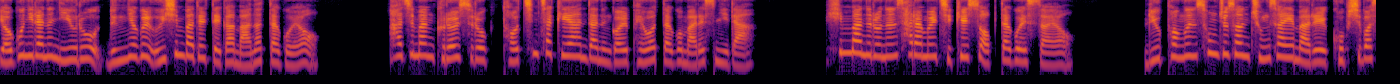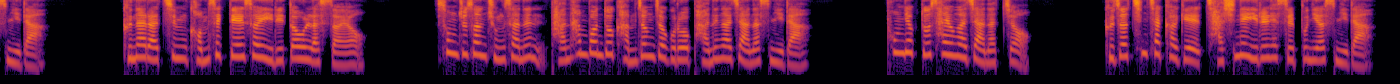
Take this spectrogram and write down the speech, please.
여군이라는 이유로 능력을 의심받을 때가 많았다고요. 하지만 그럴수록 더 침착해야 한다는 걸 배웠다고 말했습니다. 힘만으로는 사람을 지킬 수 없다고 했어요. 류펑은 송주선 중사의 말을 곱씹었습니다. 그날 아침 검색대에서의 일이 떠올랐어요. 송주선 중사는 단 한 번도 감정적으로 반응하지 않았습니다. 폭력도 사용하지 않았죠. 그저 침착하게 자신의 일을 했을 뿐이었습니다.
